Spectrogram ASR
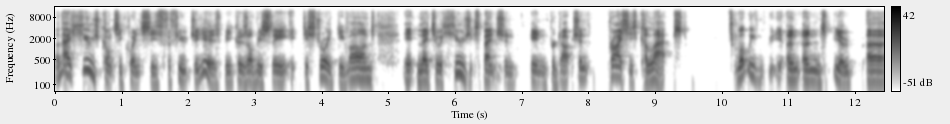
And that had huge consequences for future years because obviously it destroyed demand, it led to a huge expansion in production, prices collapsed. What we've and, and you know uh,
